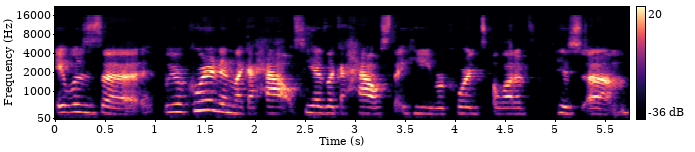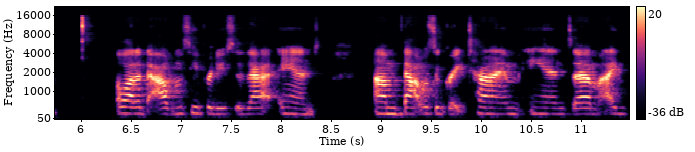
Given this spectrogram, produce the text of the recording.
it was uh, we recorded in like a house. He has like a house that he records a lot of his um, a lot of the albums he produces at, and um, that was a great time. And um, I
